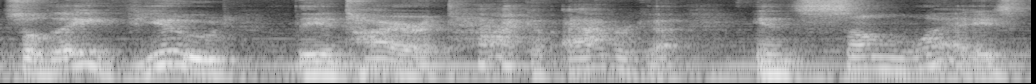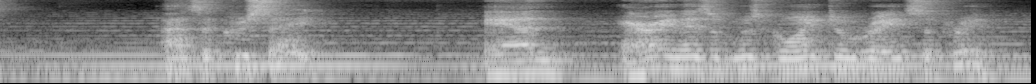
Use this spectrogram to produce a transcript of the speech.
So they viewed the entire attack of Africa in some ways as a crusade. And Arianism was going to reign supreme.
